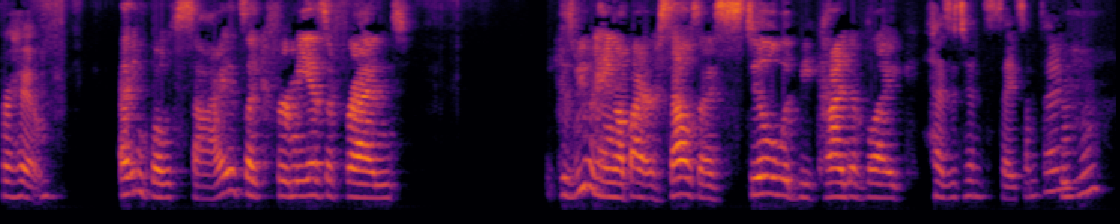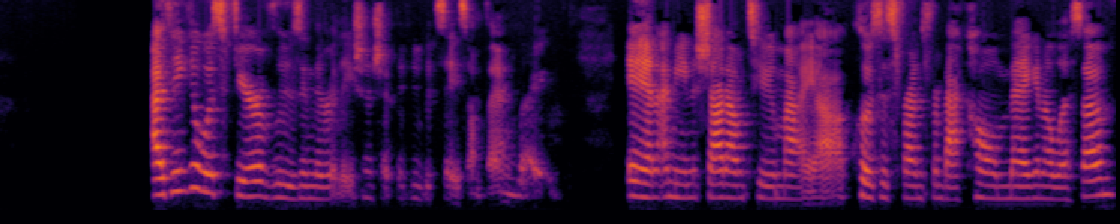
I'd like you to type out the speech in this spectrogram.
for whom I think both sides. Like, for me as a friend, because we would hang out by ourselves, and I still would be kind of like, hesitant to say something mhm, i think it was fear of losing the relationship if you would say something right. And I mean, shout out to my uh, closest friends from back home, Meg and Alyssa.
